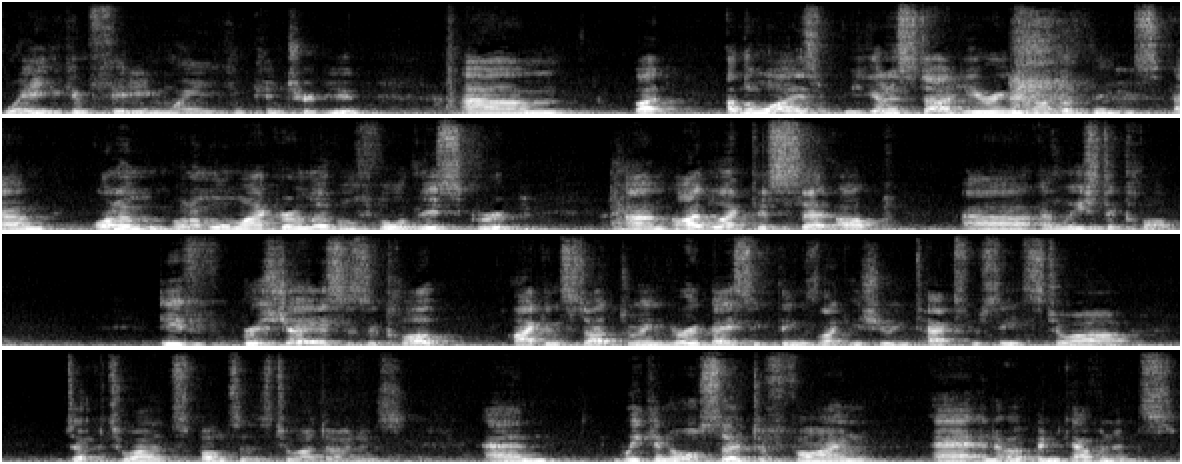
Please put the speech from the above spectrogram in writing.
where you can fit in, where you can contribute. Um, but otherwise, you're going to start hearing other things. Um, on, a, on a more micro level for this group, um, I'd like to set up uh, at least a club. If BrisJS is a club, I can start doing very basic things like issuing tax receipts to our to our sponsors, to our donors. And we can also define uh, an open governance.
